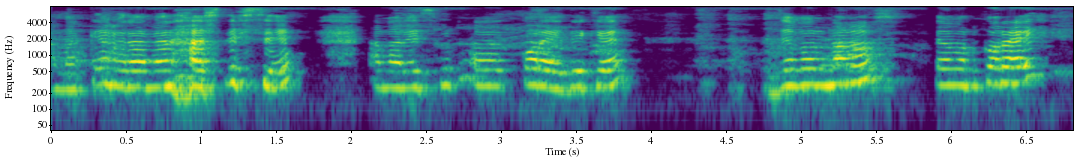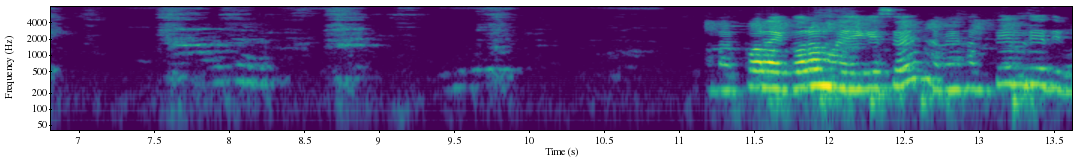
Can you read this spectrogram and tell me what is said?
আমার ক্যামেরাম্যান হাসতেছে, আমার এই ছোট কড়াই দেখে। যেমন মানুষ, তেমন কড়াই। আমার কড়াই গরম হয়ে গেছে, আমি এখন তেল দিয়ে দিব।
